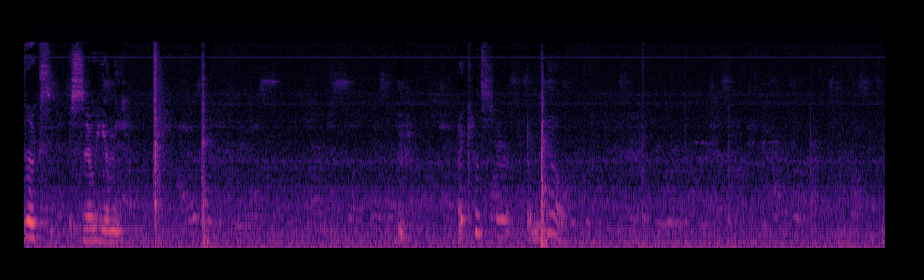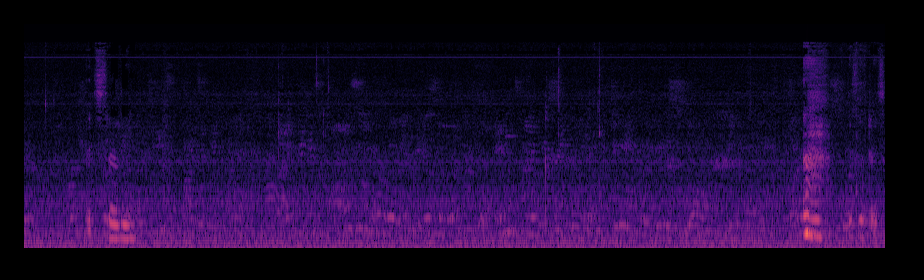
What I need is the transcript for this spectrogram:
Looks so yummy. I can serve the milk. It's serving. this is just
